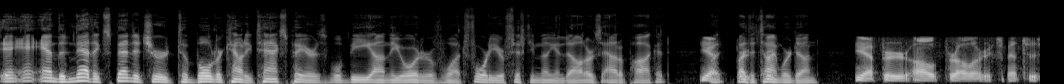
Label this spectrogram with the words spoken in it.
And the net expenditure to Boulder County taxpayers will be on the order of what, forty or fifty million dollars out of pocket? Yeah, by, by the time we're done. Yeah, for all for all our expenses.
